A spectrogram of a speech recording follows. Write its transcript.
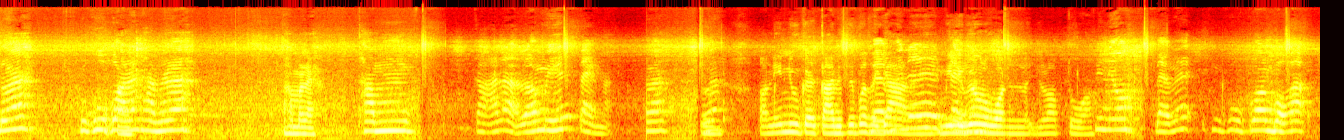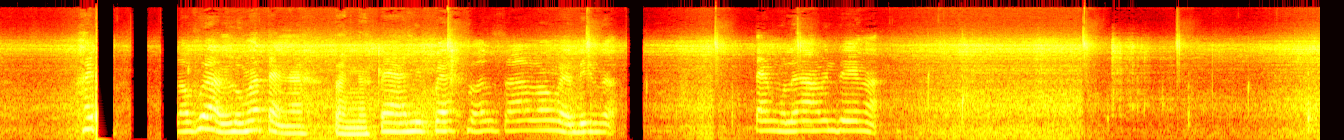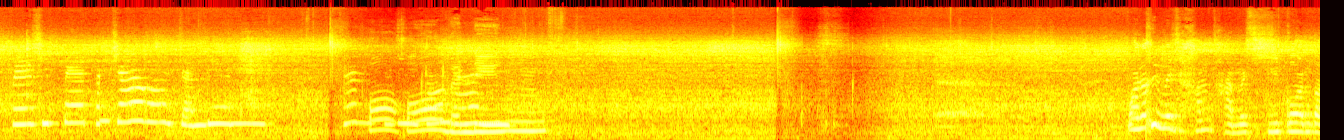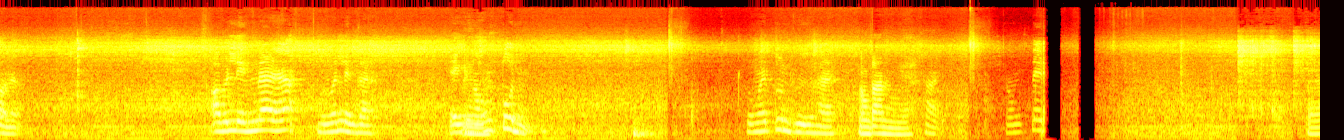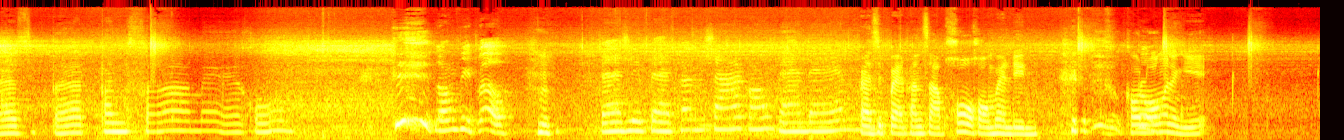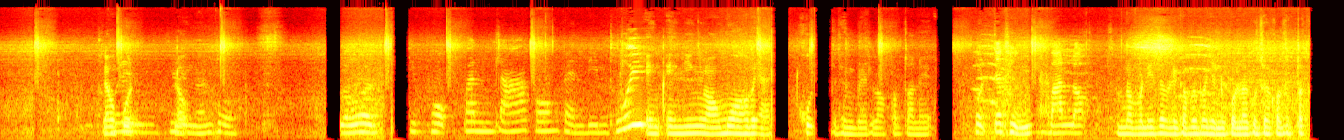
รู้ไหม คุณครูปอนได้ทำใช่ไหมทำอะไรทำการ์ดอะแล้วมีให้แต่งอะใช่ไหมรู้ไหมตอนนี้นิวกลายเป็นซูเปอร์ไซย่าแบบไม่ได้มีแต่เลงเวลวันอยู่รอบตัวพี่นิวแบบไม่คุณครูปอนบอกว่าให้แล้วเพื่อนรู้ไหมแต่งไงแต่งไงแปลลิแปลภาษาบางแผ่นดินอะแต่งหมดเลยอะเป็นเพลงอะแปดสิบแปดพันเช้าของแผ่นดิน พ่อของแผ่นดินวันนี้ขึ้นไปทำฐานมาชีกรก่อนเนี่ยเอาไปเล็งได้นะหรือไม่เล็งกันเล็งน้องตุ่นรู้ไหมตุ่นคือใครน้องตันไงใช่น้องเต้นแปดสิบแปดพันษาแม่ของร้องผิดเปล่า แปดสิบแปดพันษาของแผ่นแดนแปดสิบแปดพันษาพ่อของแผ่นดิน เขาร้องกันอย่างนี้ แล้วขุดไม่แล้วอย่างนั้นผมร้องว่าสิบหกพันษาของแผ่นดินทุยเองเองยิ่งร้องมัวเข้าไปใหญ่ขุดจะถึงเบสล็อกครับตอนนี้กดจะถึงบ้านล็อก สำหรับวันนี้สวัสดีครับเพื่อนๆอย่าลืมกดไลค์กดแชร์กดซับสไครต์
